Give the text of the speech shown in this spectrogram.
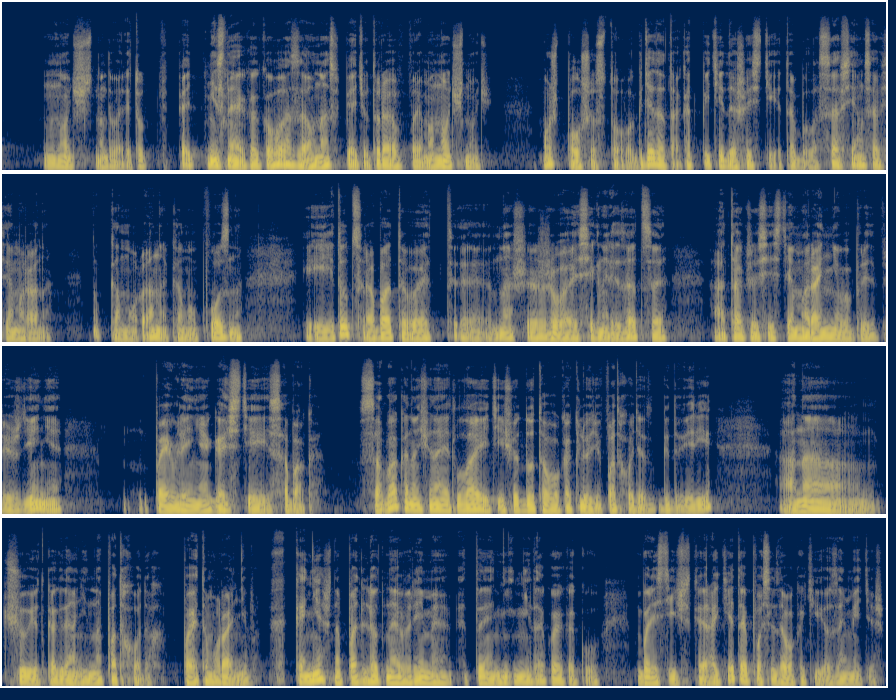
ночь на дворе. Тут 5, не знаю, как у вас, а у нас в 5 утра прямо ночь-ночь. Может, пол шестого. Где-то так, от 5 до 6 это было. Совсем-совсем рано. Ну, кому рано, кому поздно. И тут срабатывает э, наша живая сигнализация, а также система раннего предупреждения появления гостей и собака. Собака начинает лаять еще до того, как люди подходят к двери. Она чует, когда они на подходах. Поэтому раннего. Конечно, подлетное время это не, не такое, как у баллистической ракеты после того, как ее заметишь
